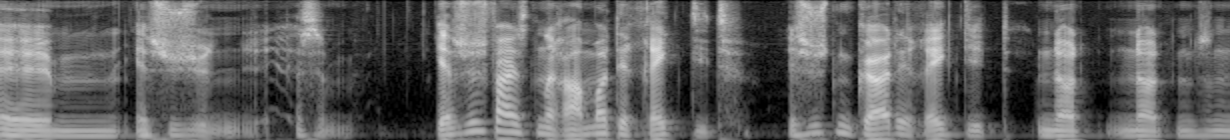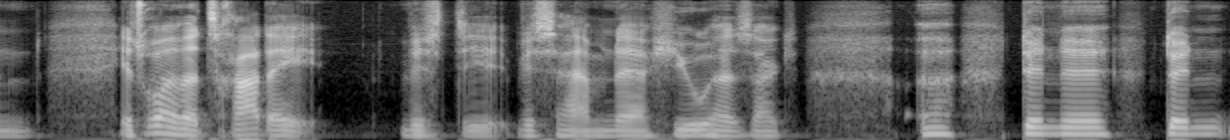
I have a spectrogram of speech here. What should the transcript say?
Øhm, jeg synes jo, altså, jeg synes faktisk, den rammer det rigtigt. Jeg synes, den gør det rigtigt, når, når den sådan... Jeg tror, jeg havde været træt af, hvis, det, hvis ham der Hugh havde sagt, øh, den, øh, den,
